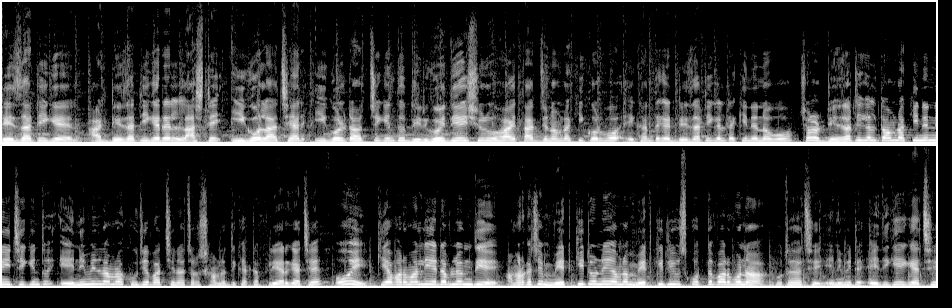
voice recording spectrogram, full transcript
ডেজার্ট ইগেল আর ডেজার্ট ইগেলের লাস্টে ইগল আছে, আর ইগলটা হচ্ছে কিন্তু দীর্ঘই দিয়েই শুরু হয়। তার জন্য আমরা কি করব? এখান থেকে ডেজার্ট ইগেলটা কিনে নেব। চলো ডেজার্ট ইগেল তো আমরা কিনে নিয়েছি, কিন্তু এনিমিন আমরা খুঁজে পাচ্ছি না। চলো, সামনের দিকে একটা প্লেয়ার গেছে। ওই কি আবার মারলি এডাব্লিউএম দিয়ে। আমার কাছে মেড কিটও নেই, আমরা মেড কিট ইউজ করতে পারব না। কোথায় আছে? এনিমিটা এদিকেই গেছে।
